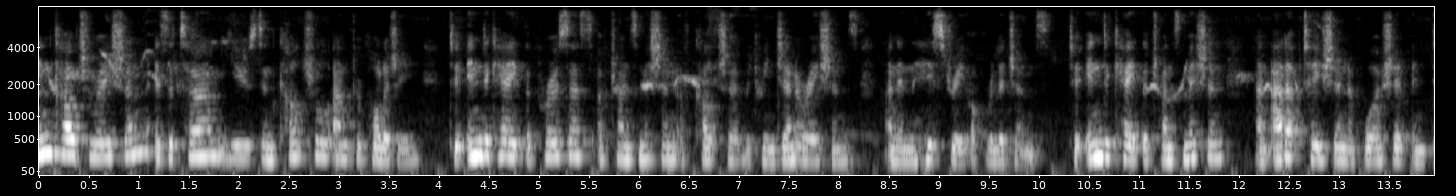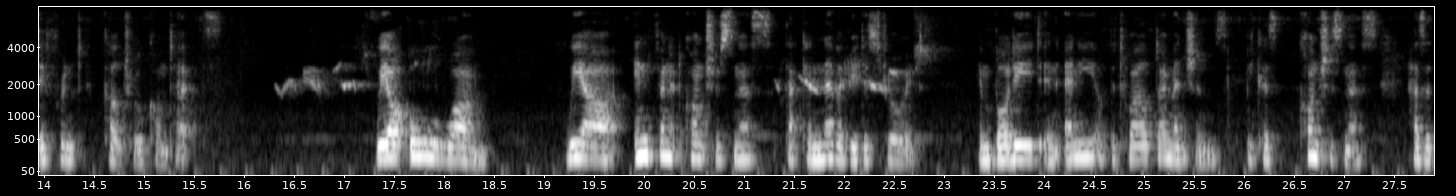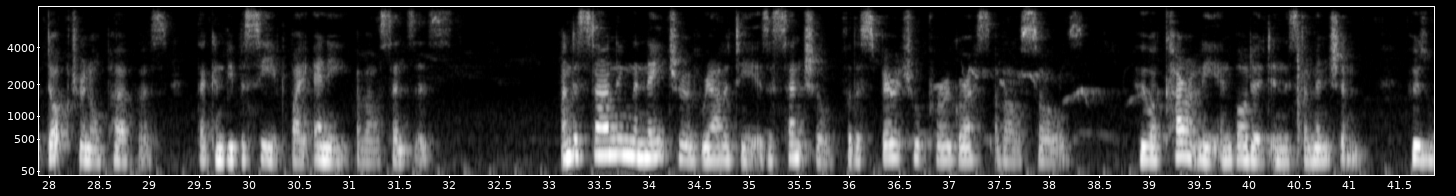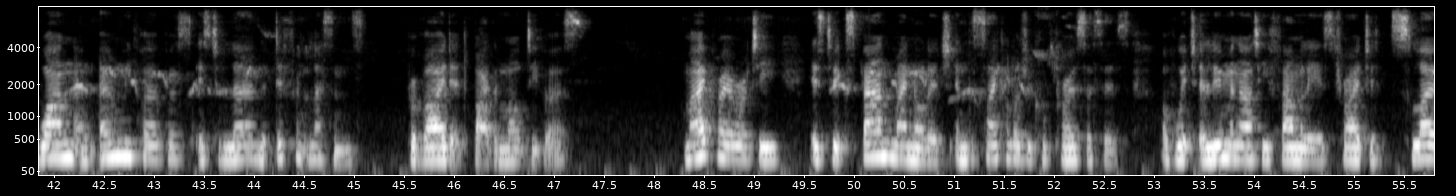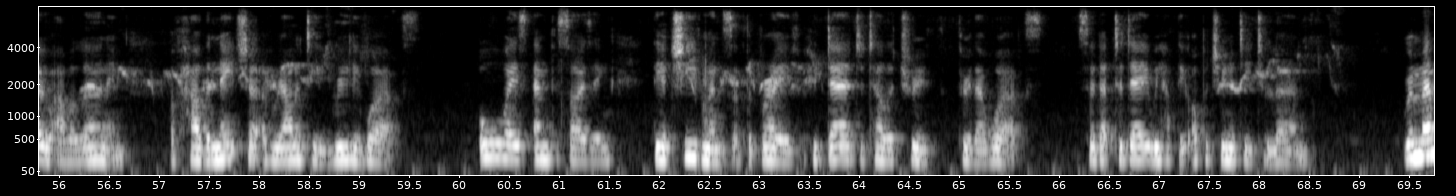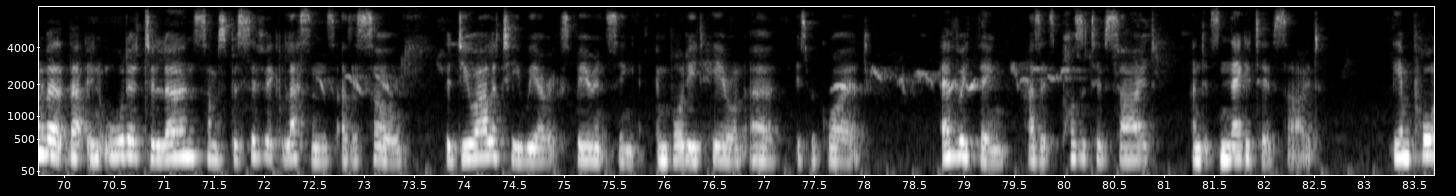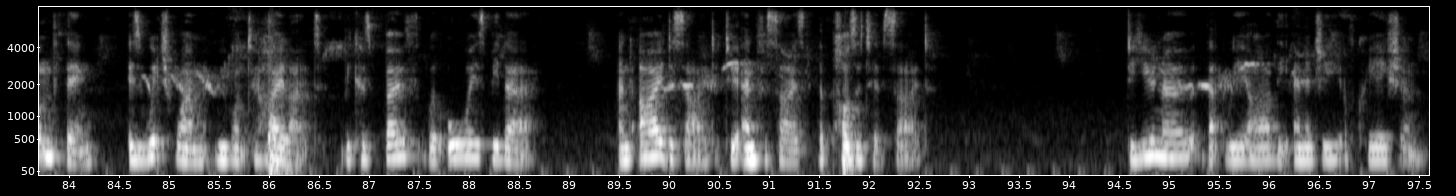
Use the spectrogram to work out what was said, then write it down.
Inculturation is a term used in cultural anthropology to indicate the process of transmission of culture between generations and in the history of religions, to indicate the transmission and adaptation of worship in different cultural contexts. We are all one. We are infinite consciousness that can never be destroyed, embodied in any of the twelve dimensions, because consciousness has a doctrinal purpose that can be perceived by any of our senses. Understanding the nature of reality is essential for the spiritual progress of our souls, who are currently embodied in this dimension, whose one and only purpose is to learn the different lessons provided by the multiverse. My priority is to expand my knowledge in the psychological processes of which Illuminati families try to slow our learning of how the nature of reality really works, always emphasizing the achievements of the brave who dared to tell the truth through their works, so that today we have the opportunity to learn. Remember that in order to learn some specific lessons as a soul, the duality we are experiencing embodied here on earth is required. Everything has its positive side and its negative side. The important thing is which one we want to highlight, because both will always be there, and I decide to emphasize the positive side. Do you know that we are the energy of creation?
